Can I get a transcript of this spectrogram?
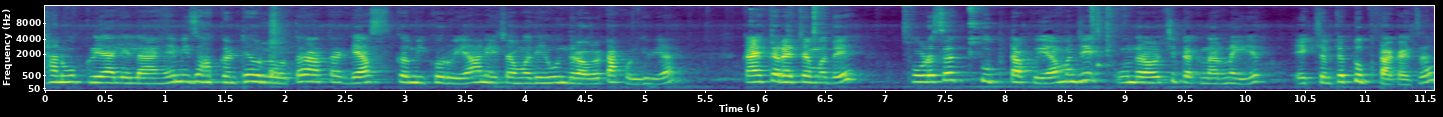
छान उकळी आलेला आहे. मी झाकण ठेवलं होतं. आता गॅस कमी करूया आणि याच्यामध्ये हे उंदरावळ टाकून घेऊया. काय करायच्यामध्ये थोडंसं तूप टाकूया. म्हणजे उंदरावळ चिटकणार नाही एक चमचा तूप टाकायचं.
